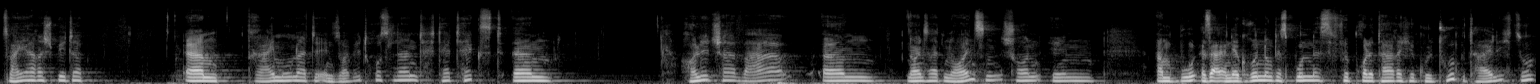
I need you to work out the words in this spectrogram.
zwei Jahre später, ähm, drei Monate in Sowjetrussland, der Text. Ähm, Hollitscher war ähm, 1919 schon in, also an der Gründung des Bundes für proletarische Kultur beteiligt so,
